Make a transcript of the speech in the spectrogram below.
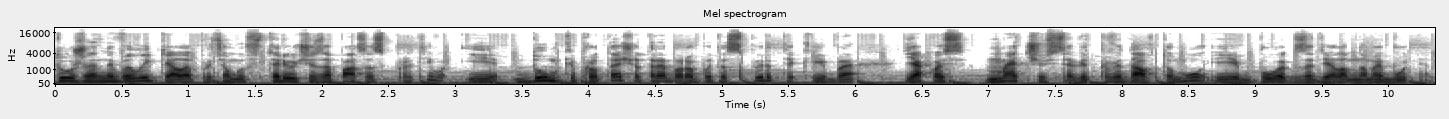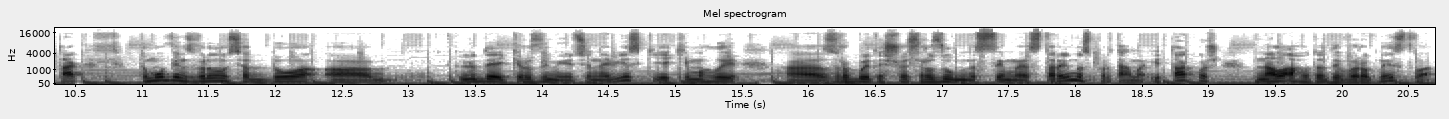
дуже невеликі, але при цьому старючі запаси спиртів і думки про те, що треба робити спирт, який би якось мечився, відповідав тому і був як заділом на майбутнє. Так тому він звернувся до. Е, Людей, які розуміються на віскі, які могли е, зробити щось розумне з цими старими спиртами, і також налагодити виробництво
